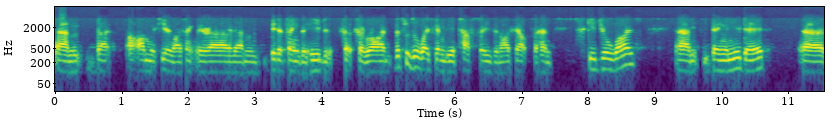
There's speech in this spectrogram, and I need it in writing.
Um, but I'm with you. I think there are um, better things ahead for, for, Ryan. This was always going to be a tough season, I felt, for him, schedule-wise. Um, being a new dad, uh,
